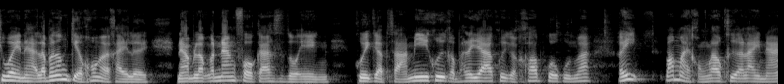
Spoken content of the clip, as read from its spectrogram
ช่วยนะฮะเราไม่ต้องเกี่ยวข้องกับใครเลยนะครับเราก็นั่งโฟกัสตัวเอง คุยกับสามีคุยกับภรรยาคุยกับครอบครัวคุณว่าเฮ้ยเป้าหมายของเราคืออะไรนะ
